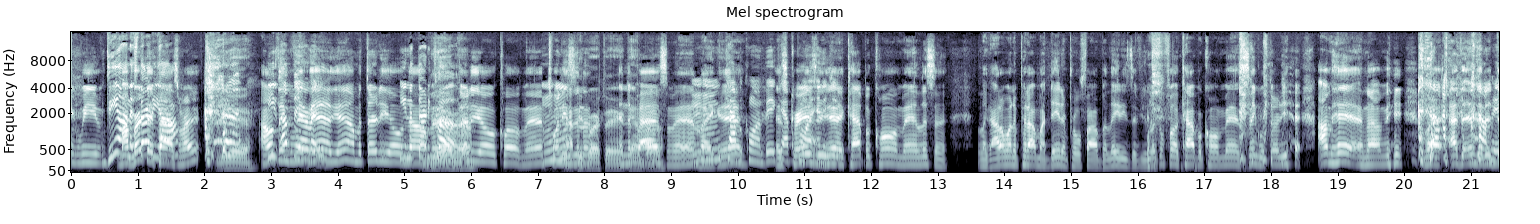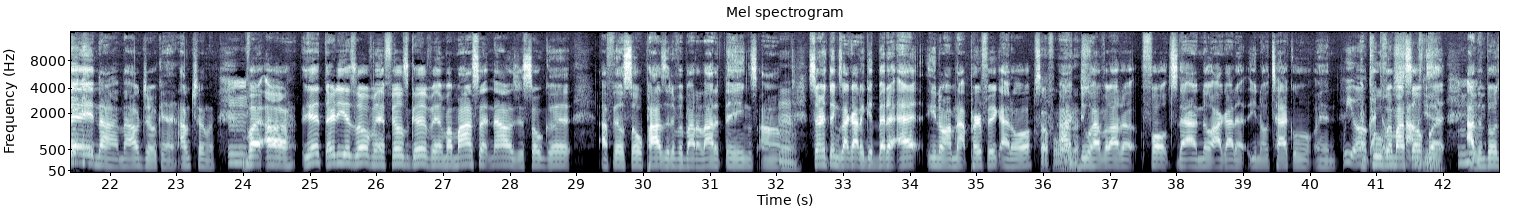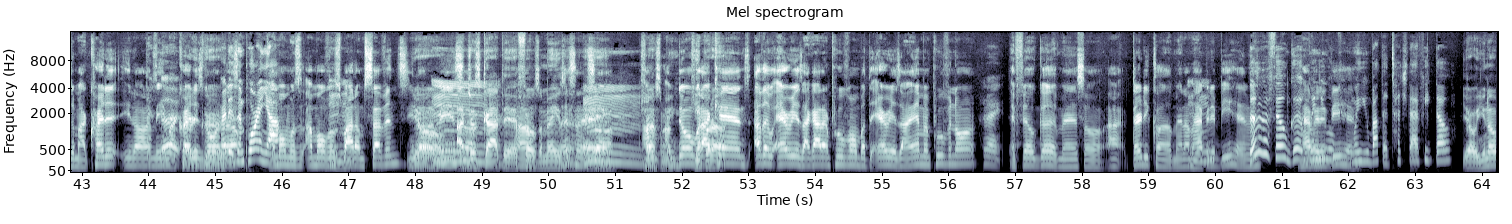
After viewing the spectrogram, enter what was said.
we Deone my is birthday 30, passed, y'all. right? Yeah. I don't He's think up there we, already. Yeah, yeah, I'm a 30 year old He in the now, 30 man. club. 30 year old club, man. 20s Happy in the, birthday in the again, past, brother. man. Like, Mhm. yeah. Capricorn, big it's Capricorn crazy. energy. Yeah, Capricorn, man. Listen, like I don't want to put out my dating profile, but ladies, if you're looking for a Capricorn man, single 30, I'm here. You know what I mean? But at the end of the here. day, nah, nah, I'm joking. I'm chilling. Mm-hmm. But uh, yeah, 30 years old, man. Feels good, man. My mindset now is just so good. I feel so positive about a lot of things. Um, Mm. Certain things I got to get better at. You know, I'm not perfect at all. I Self-awareness. I do have a lot of faults that I know I gotta, you know, tackle and We all got improve in those myself. something. But I've been building my credit. You know what That's I mean? My good. credit's Very good. going Credit's up. important, y'all. I'm almost, I'm almost by them sevens. You Yo, know what I mean? I just got there. It um, feels amazing. listen, Hey, so trust I'm, me. I'm doing Keep what I up. can. Other areas I gotta improve on, but the areas I am improving on, Right. it feel good, man. So I, 30 club, man. I'm happy mm-hmm. to be here. Man. Doesn't it feel good Happy when to you be here. when you about to touch that peak though? Yo, you know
